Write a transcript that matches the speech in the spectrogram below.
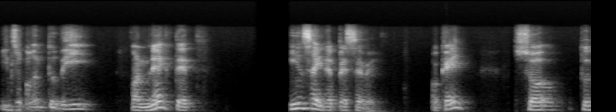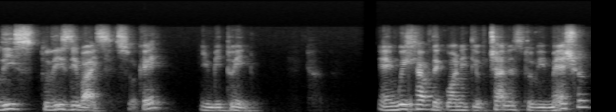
is going to be connected inside the PCB, okay? So to these to these devices, okay, in between. And we have the quantity of channels to be measured.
